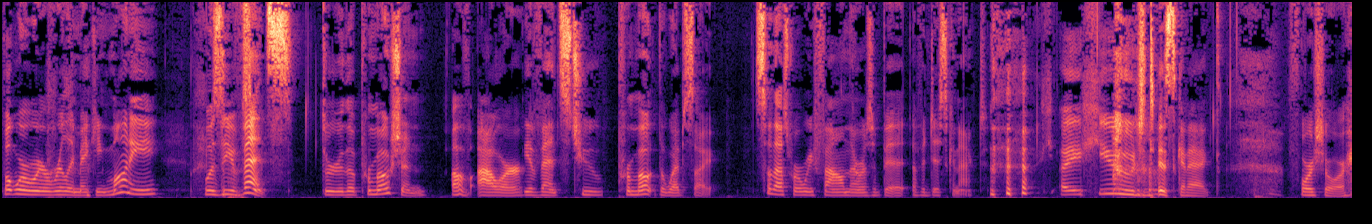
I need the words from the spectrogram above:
But where we were really making money was the events through the promotion of our events to promote the website. So that's where we found there was a bit of a disconnect. a huge disconnect, for sure.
